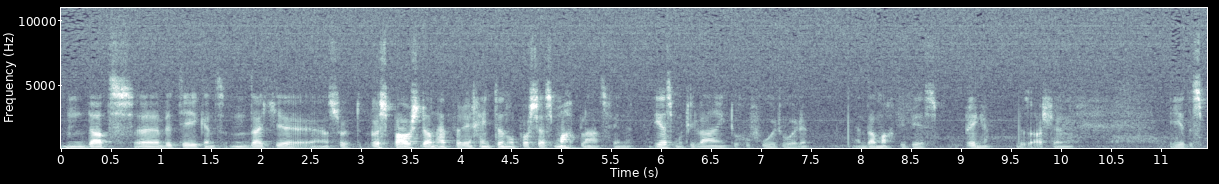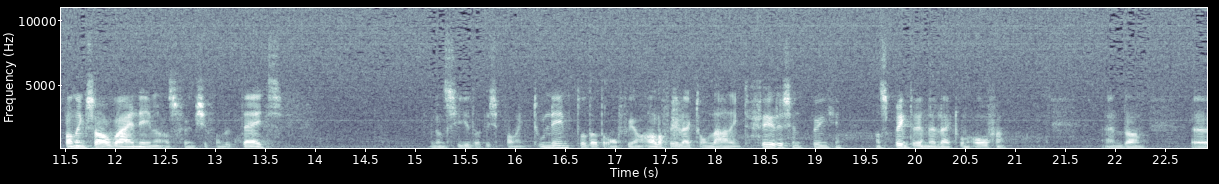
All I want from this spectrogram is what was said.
dat uh, betekent dat je een soort rustpauze dan hebt waarin geen tunnelproces mag plaatsvinden. Eerst moet die lading toegevoerd worden en dan mag die weer springen. Dus als je hier de spanning zou waarnemen als functie van de tijd, dan zie je dat die spanning toeneemt totdat er ongeveer een half elektronlading te veel is in het puntje. Dan springt er een elektron over en dan uh,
